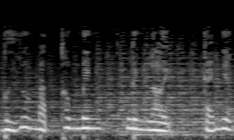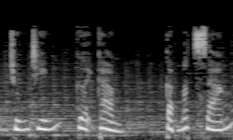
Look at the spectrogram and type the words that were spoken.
với gương mặt thông minh, linh lợi, cái miệng trúng chím, gợi cảm, cặp mắt sáng,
